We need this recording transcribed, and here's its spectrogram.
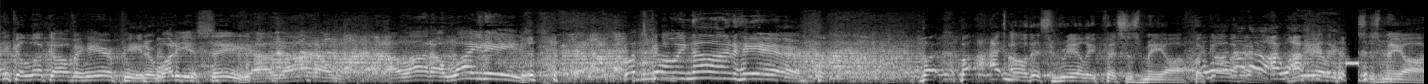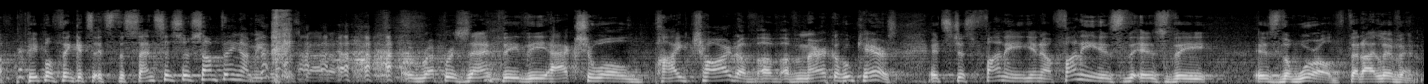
take a look over here, Peter. What do you see? A lot of lot whiteys. What's going on here? But but I, oh, this really pisses me off. But Well, go no, ahead. no, I- I- really pisses me off. People think it's it's the census or something. I mean, has got to represent the the actual pie chart of, of, of America. Who cares? It's just funny. You know, funny is the, is the is the world that I live in.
